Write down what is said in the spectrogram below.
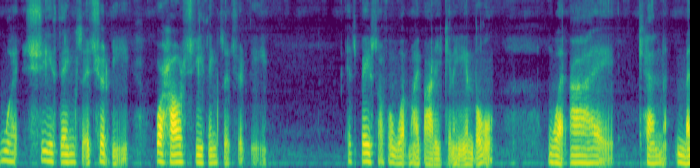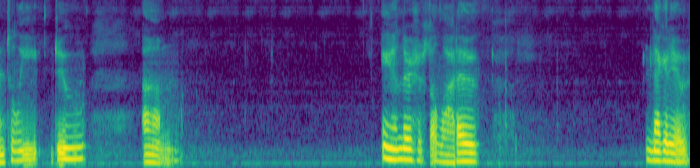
what she thinks it should be or how she thinks it should be. It's based off of what my body can handle, what I can mentally do. Um, and there's just a lot of negative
